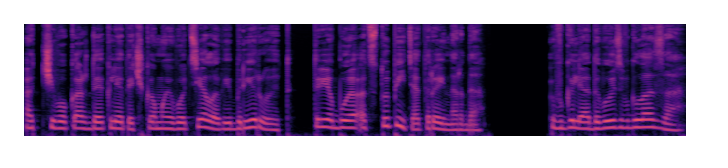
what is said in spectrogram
отчего каждая клеточка моего тела вибрирует, требуя отступить от Рейнарда. Вглядываюсь в глаза.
